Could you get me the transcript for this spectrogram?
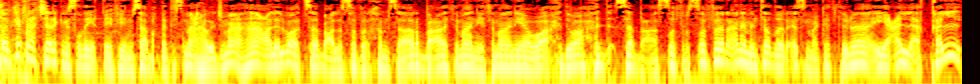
طيب كيف راح تشاركني صديقي في مسابقة اسمعها واجمعها على الواتساب على صفر خمسة أربعة ثمانية, ثمانية واحد, واحد سبعة صفر صفر؟ أنا منتظر اسمك الثنائي على الأقل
